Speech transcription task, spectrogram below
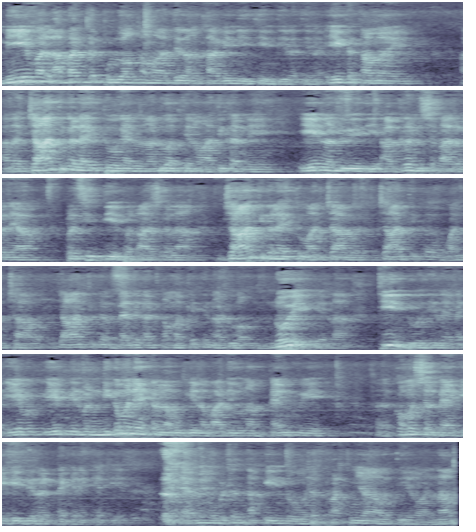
මේවා ලබන්න පුළුවන්කම අද ලංකාවේ නීතියෙන් දීලා තියෙනවා. ඒක තමයි අර ජාතික ලැයිස්තුව ගැන නඩුවක් වෙනවා අධිකරණයේ ඒ නඩුවේදී අග්‍රවිශකාරවරයා ප්‍රසිද්ධිය ප්‍රකාශ කළා ජාතික ලැයිස්තු වංචාව ජාතික වංචාව ජාතික වැදගත්කමක් ඇති නඩුවක් නොවේ කියලා තීන්දුව දීලා ඒ ඒ පිළිබඳ නිගමනය කරලා ඔහු කියලා වාඩි වුණා බැංකුවේ කොමර්ෂල් බැංක් එකේ ඩිරෙක්ටර් කෙනෙක් හැටියට. දැන් මේ ඔබට දකින්න ඕන ප්‍රඥාව තියෙනවා නම්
